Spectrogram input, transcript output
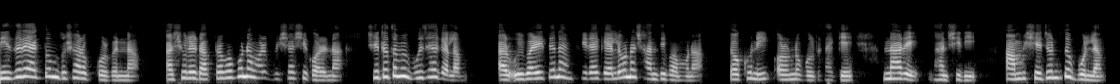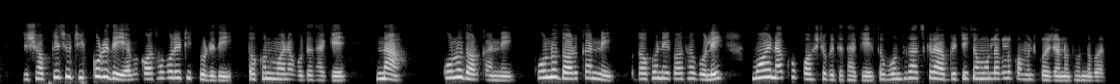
নিজেরে একদম দোষারোপ করবেন না। আসলে ডাক্তারবাবু না আমার বিশ্বাসই করে না। সেটা তো আমি বুঝে গেলাম। আর ওই বাড়িতে না আমি ফিরে গেলেও না শান্তি পাবো না। তখনই অরণ্য বলতে থাকে, না রে ধানসিঁড়ি, আমি সেজন্য তো বললাম যে সবকিছু ঠিক করে দেই, আমি কথা বলে ঠিক করে দেই। তখন ময়না বলতে থাকে, না, কোনো দরকার নেই, কোনো দরকার নেই। তখন এই কথা বলেই ময়না খুব কষ্ট পেতে থাকে। তো বন্ধুরা, আজকের আপডেটটি কেমন লাগল? কমেন্ট করে জানাও। ধন্যবাদ।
